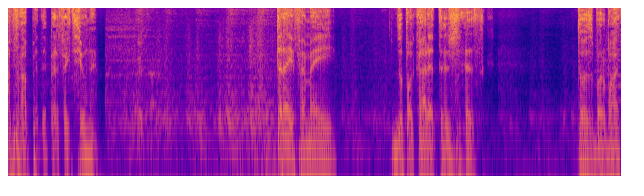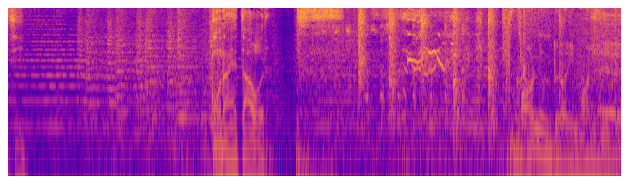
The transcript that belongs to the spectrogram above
aproape de perfecțiune. Trei femei după care tânjesc toți bărbații. Una e taur. Morning Glory, Morning Glory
